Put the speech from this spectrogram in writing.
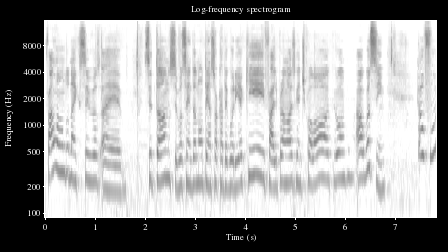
falando, né? Que se, é, citando, se você ainda não tem a sua categoria aqui, fale pra nós que a gente coloca, algo assim. Eu fui,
